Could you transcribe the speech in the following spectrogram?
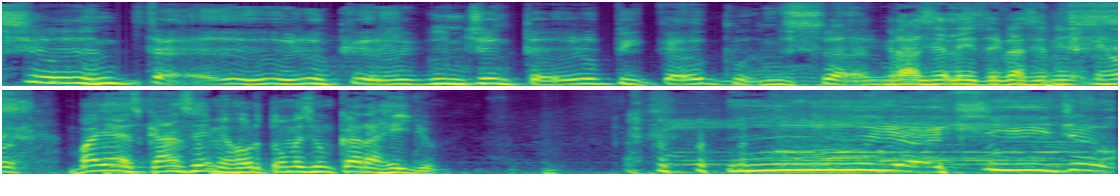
chontaduro, qué rico un chontaduro picado con sal. Gracias, Leider, gracias. Mire, mejor, vaya, descanse, mejor tómese un carajillo. Uy, ajillo,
